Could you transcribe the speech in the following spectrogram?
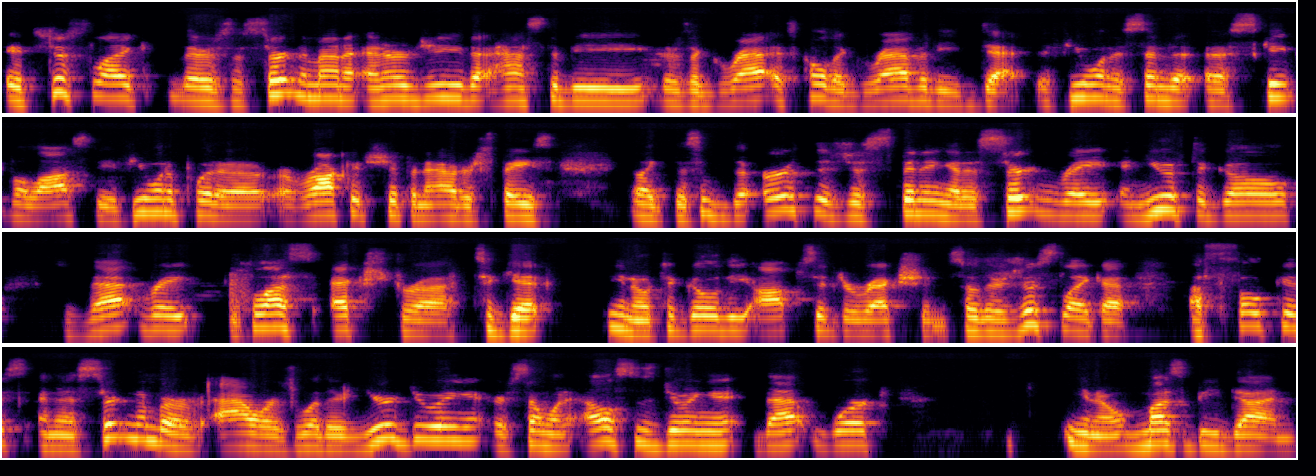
it's just like there's a certain amount of energy that has to be there's a gra- it's called a gravity debt if you want to send a, escape velocity if you want to put a, a, rocket ship in outer space like this the earth is just spinning at a certain rate and you have to go that rate plus extra to get you know to go the opposite direction. So there's just like a, a focus and a certain number of hours whether you're doing it or someone else is doing it that work you know must be done.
